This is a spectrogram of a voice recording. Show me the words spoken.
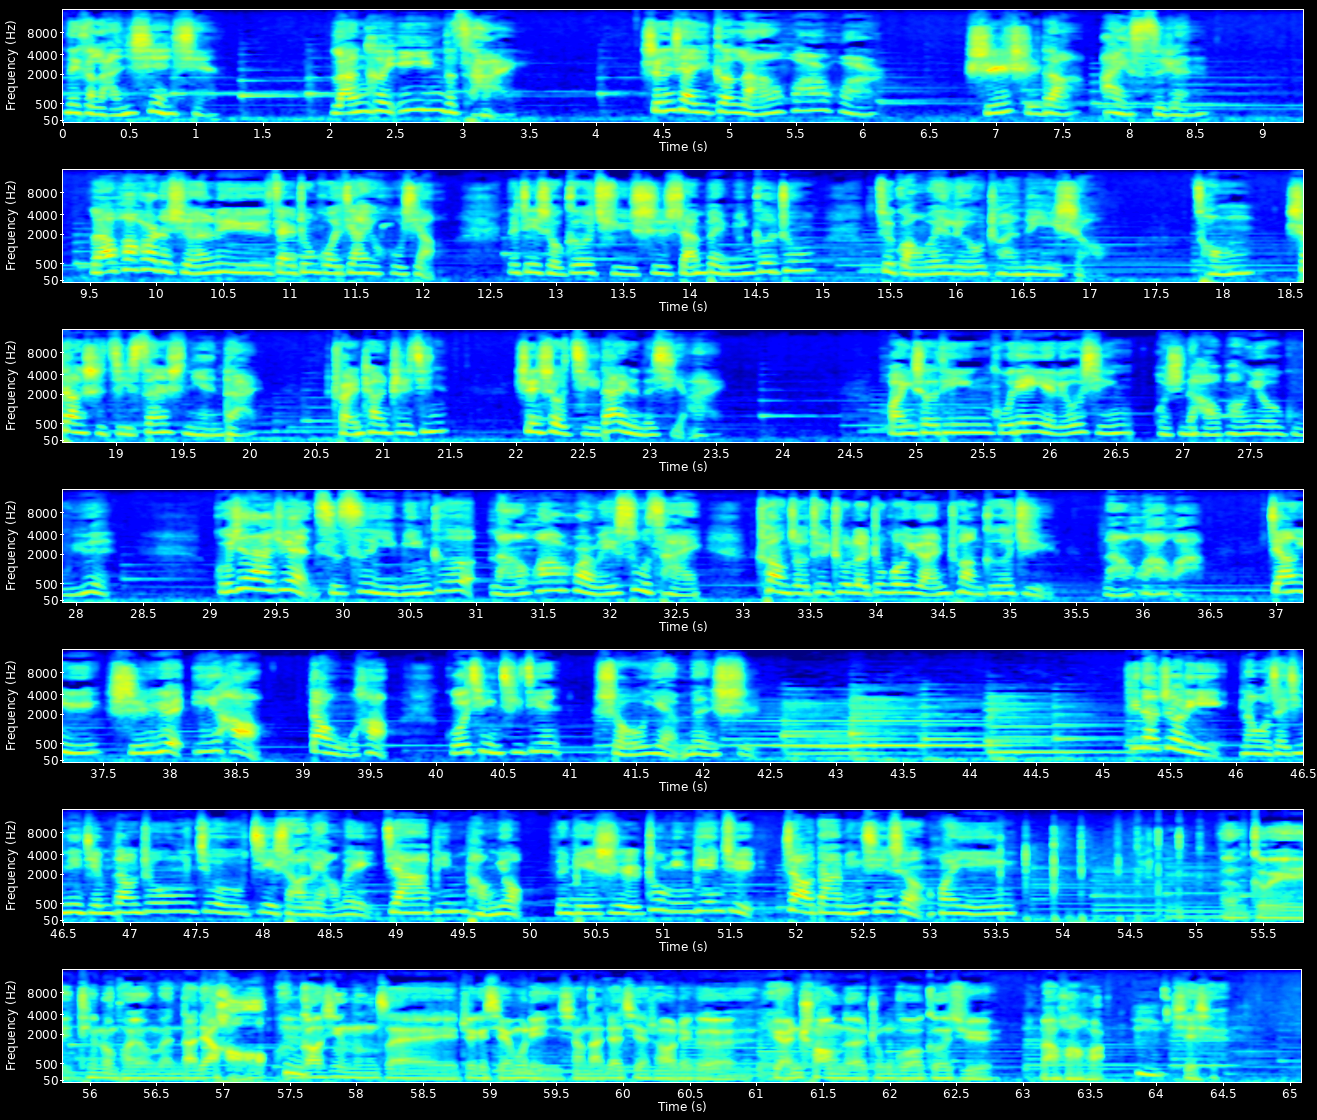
那个蓝线线，蓝个阴阴的彩，生下一个蓝花花，时时的爱死人。蓝花花的旋律在中国家喻户晓，那这首歌曲是陕北民歌中最广为流传的一首，从上世纪三十年代传唱至今，深受几代人的喜爱。欢迎收听古典也流行，我是你的好朋友古月。国际大卷此次以民歌《兰花花》为素材，创作推出了中国原创歌剧《兰花花》，将于十月一号到五号国庆期间首演问世。听到这里，那我在今天节目当中就介绍两位嘉宾朋友，分别是著名编剧赵大明先生，欢迎。嗯，各位听众朋友们，大家好！很高兴能在这个节目里向大家介绍这个原创的中国歌剧《兰花花》。嗯，谢谢。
